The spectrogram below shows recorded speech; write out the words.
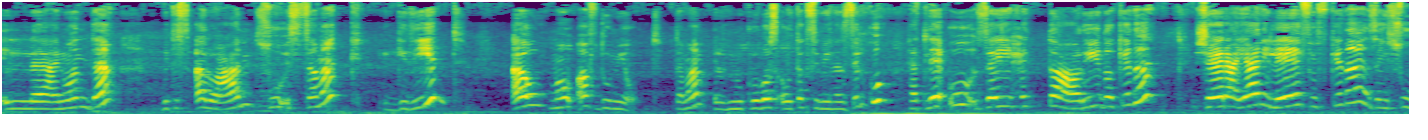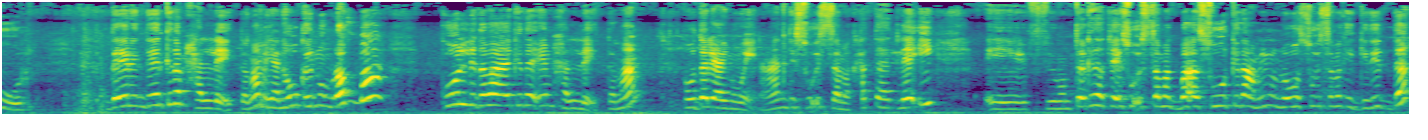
العنوان ده بتسألوا عن سوق السمك الجديد أو موقف دمياط تمام؟ الميكروباص أو التاكسي بينزلكم هتلاقوا زي حتة عريضة كده شارع يعني لافف كده زي سور داير داير كده محلات تمام؟ يعني هو كأنه مربع كل ده بقى كده إيه محلات تمام؟ هو ده العنوان عندي سوق السمك. حتى هتلاقي في منطقة كده هتلاقي سوق السمك بقى سور كده عاملينه اللي هو سوق السمك الجديد ده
